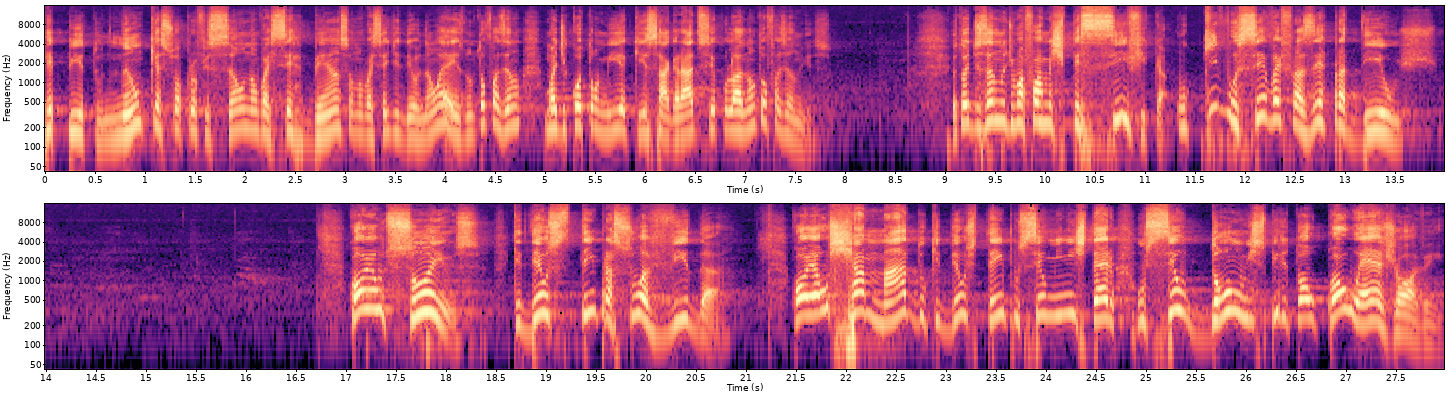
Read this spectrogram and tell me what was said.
Repito, não que a sua profissão não vai ser bênção, não vai ser de Deus, não é isso. Não estou fazendo uma dicotomia aqui, sagrado e secular, não estou fazendo isso. Eu estou dizendo de uma forma específica o que você vai fazer para Deus. Qual é os sonhos que Deus tem para a sua vida? Qual é o chamado que Deus tem para o seu ministério? O seu dom espiritual, qual é, jovem?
